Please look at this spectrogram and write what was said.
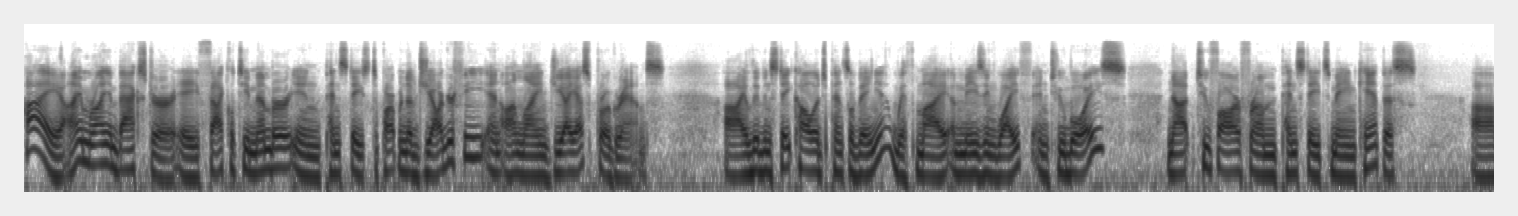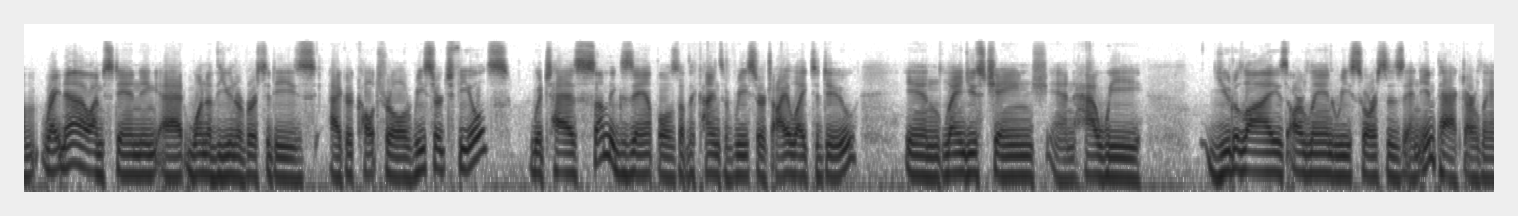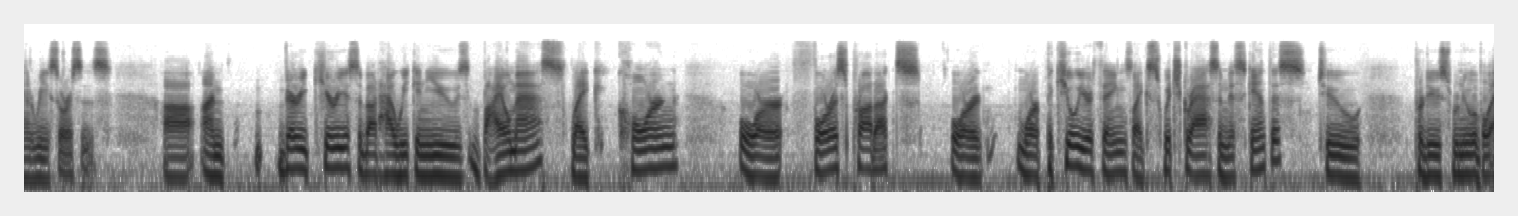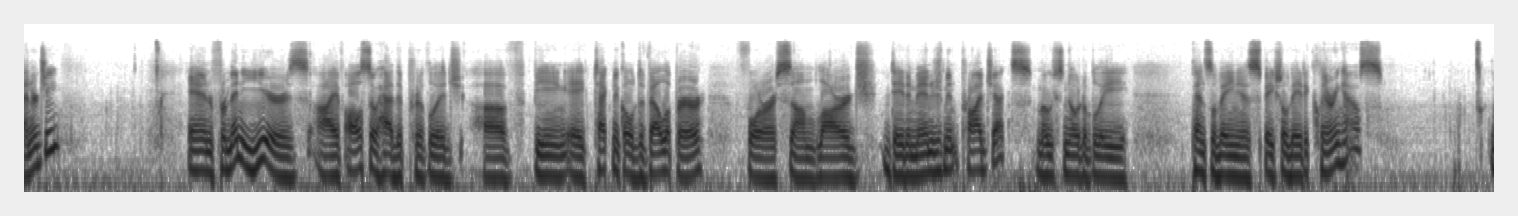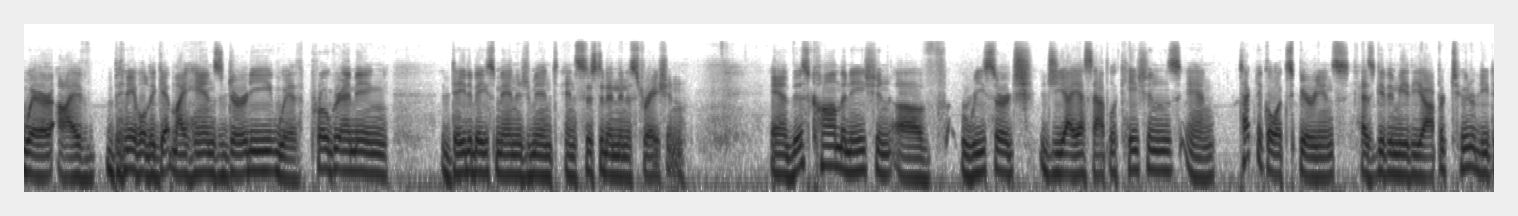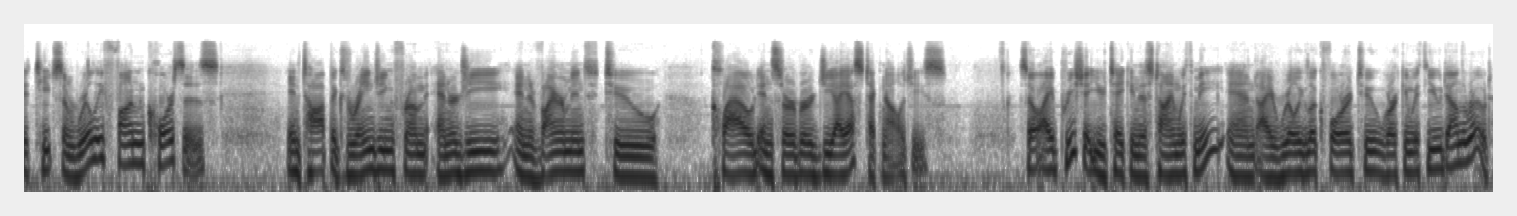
Hi, I'm Ryan Baxter, a faculty member in Penn State's Department of Geography and online GIS programs. I live in State College, Pennsylvania with my amazing wife and two boys, not too far from Penn State's main campus. Um, right now I'm standing at one of the university's agricultural research fields, which has some examples of the kinds of research I like to do in land use change and how we utilize our land resources and impact our land resources. Uh, I'm very curious about how we can use biomass like corn or forest products or more peculiar things like switchgrass and miscanthus to produce renewable energy. And for many years, I've also had the privilege of being a technical developer for some large data management projects, most notably Pennsylvania's Spatial Data Clearinghouse, where I've been able to get my hands dirty with programming, database management, and system administration. And this combination of research, GIS applications, and technical experience has given me the opportunity to teach some really fun courses in topics ranging from energy and environment to cloud and server GIS technologies. So I appreciate you taking this time with me and I really look forward to working with you down the road.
